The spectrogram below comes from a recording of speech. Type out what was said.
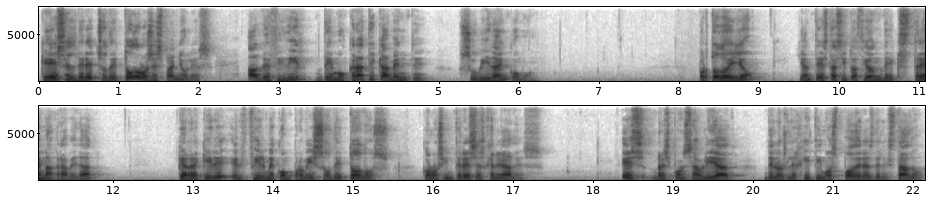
que es el derecho de todos los españoles a decidir democráticamente su vida en común. Por todo ello, y ante esta situación de extrema gravedad, que requiere el firme compromiso de todos con los intereses generales, es responsabilidad de los legítimos poderes del Estado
